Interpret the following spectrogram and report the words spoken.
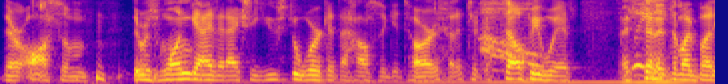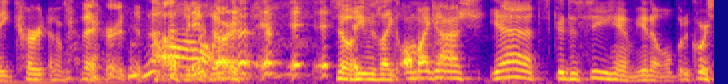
They're awesome. There was one guy that actually used to work at the House of Guitars that I took a selfie with. I sent it to my buddy Kurt over there at the House of Guitars. So he was like, "Oh my gosh, yeah, it's good to see him," you know. But of course,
